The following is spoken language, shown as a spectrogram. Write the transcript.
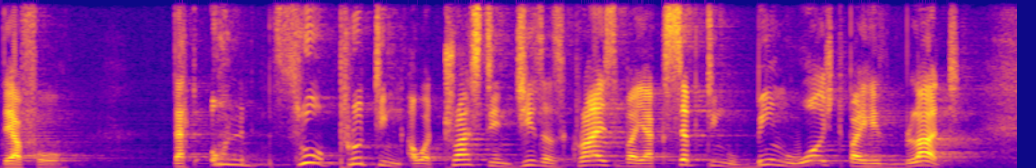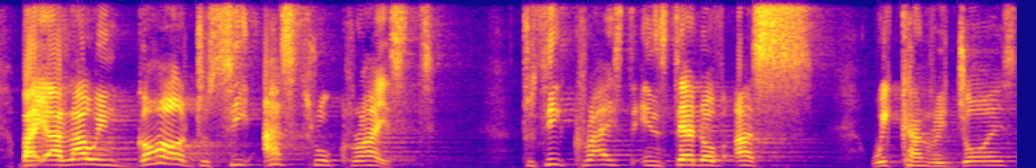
therefore, that only through putting our trust in Jesus Christ, by accepting being washed by his blood, by allowing God to see us through Christ, to see Christ instead of us, we can rejoice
